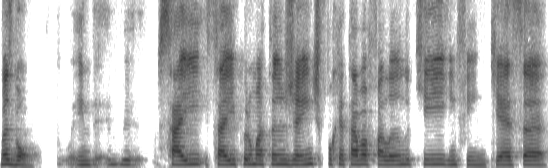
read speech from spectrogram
Mas, bom, saí, saí por uma tangente porque estava falando que, enfim, que essa,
